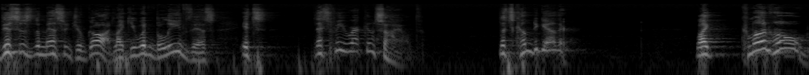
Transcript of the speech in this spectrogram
this is the message of God. Like you wouldn't believe this. It's let's be reconciled. Let's come together. Like, come on home.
